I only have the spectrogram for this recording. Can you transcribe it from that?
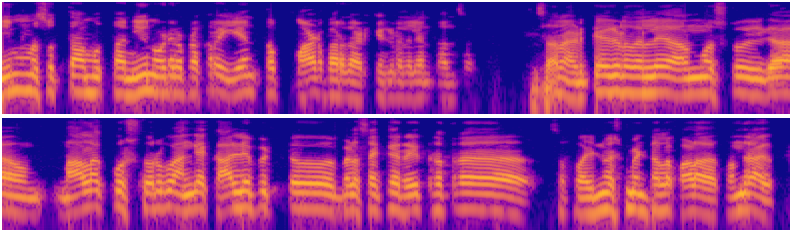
ನಿಮ್ಮ ಸುತ್ತಮುತ್ತ ನೀವು ನೋಡಿರೋ ಪ್ರಕಾರ ಏನ್ ತಪ್ಪು ಮಾಡಬಾರ್ದು ಅಡಿಕೆ ಗಿಡದಲ್ಲಿ ಅಂತ ಅನ್ಸುತ್ತೆ? ಸರ್ ಅಡಿಕೆ ಗಿಡದಲ್ಲಿ ಆಲ್ಮೋಸ್ಟ್ ಈಗ ನಾಲ್ಕು ವರ್ಷದವರೆಗೂ ಹಂಗೆ ಖಾಲಿ ಬಿಟ್ಟು ಬೆಳೆಸಕ್ಕೆ ರೈತರ ಹತ್ರ ಸ್ವಲ್ಪ ಇನ್ವೆಸ್ಟ್ಮೆಂಟ್ ಎಲ್ಲ ಬಹಳ ತೊಂದರೆ ಆಗುತ್ತೆ.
